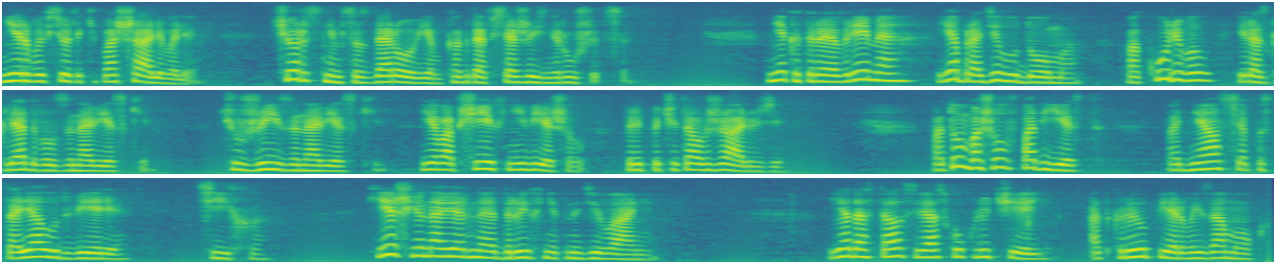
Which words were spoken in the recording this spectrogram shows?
Нервы все-таки пошаливали. Черт с ним со здоровьем, когда вся жизнь рушится. Некоторое время я бродил у дома, покуривал и разглядывал занавески. Чужие занавески. Я вообще их не вешал, предпочитал жалюзи. Потом вошел в подъезд, поднялся, постоял у двери. Тихо. Кешью, наверное, дрыхнет на диване. Я достал связку ключей, открыл первый замок,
